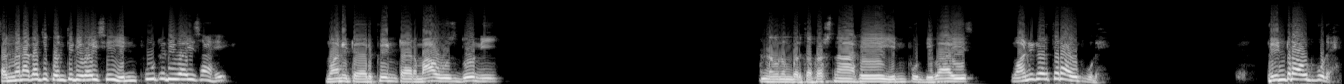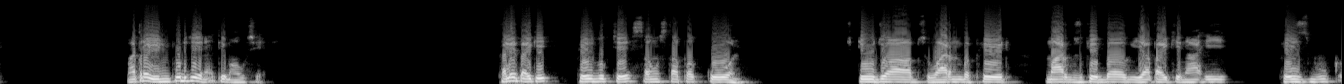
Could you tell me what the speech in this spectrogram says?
संगणकाची कोणती डिव्हाइस ही इनपुट डिव्हाइस आहे. मॉनिटर प्रिंटर माऊस दोन्ही नऊ नंबरचा प्रश्न आहे. इनपुट डिव्हाइस मॉनिटर तर आउटपुट आहे. प्रिंटर आउटपुट आहे. मात्र इनपुट जे आहे ना ते माऊस आहे. खालीपैकी फेसबुकचे संस्थापक कोण? Steve Jobs Warren Buffett Mark Zuckerberg यापैकी नाही. फेसबुक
